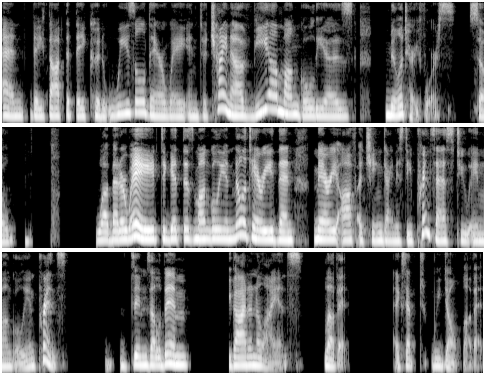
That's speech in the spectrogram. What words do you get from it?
and they thought that they could weasel their way into China via Mongolia's military force. So, what better way to get this Mongolian military than marry off a Qing dynasty princess to a Mongolian prince? Zim Zalabim, You got an alliance. Love it. Except we don't love it.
